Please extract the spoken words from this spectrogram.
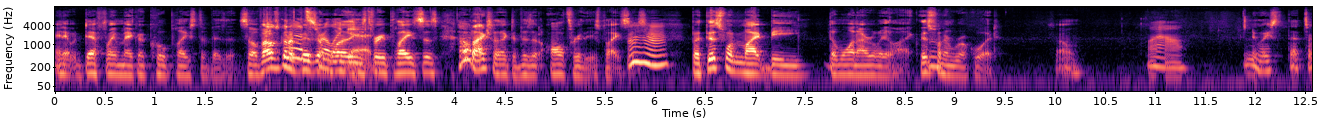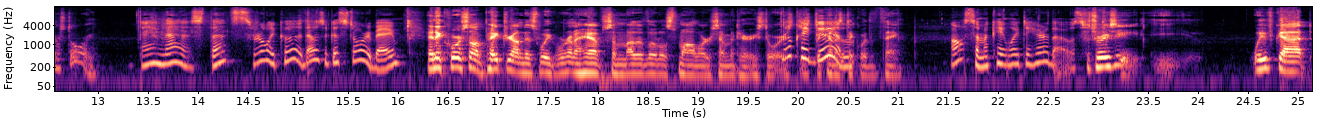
and it would definitely make a cool place to visit. So, if I was going to That's visit really one of these three places, I would actually like to visit all three of these places. Mm-hmm. But this one might be the one I really like. Mm. This one in Rockford. So, Wow. anyways, that's our story. Dang, that's that's really good. That was a good story, babe. And of course, on Patreon this week, we're going to have some other little smaller cemetery stories Okay, just to kind of good. stick with the thing. Awesome. I can't wait to hear those. So, Tracy, we've got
